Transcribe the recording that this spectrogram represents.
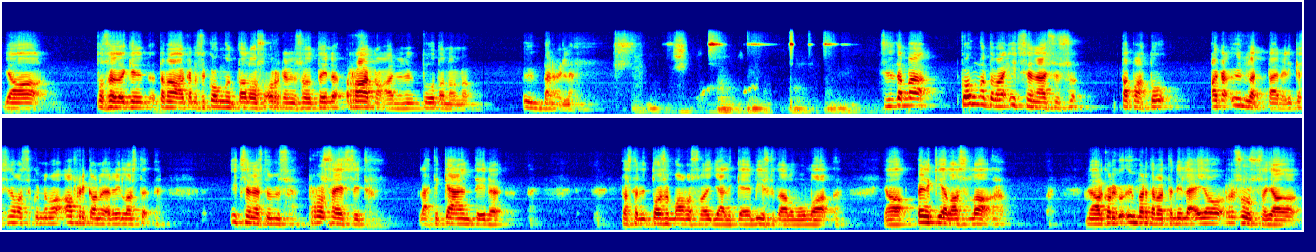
Ja tosiaankin tämä aikana se Kongon talous organisoitiin raaka-aineiden tuotannon ympärille. Sitten tämä Kongon tämä itsenäisyys tapahtui aika yllättäen, eli siinä vaiheessa kun nämä Afrikan erilaiset itsenäistymisprosessit lähti käyntiin tästä nyt toisen maailmansodan jälkeen 50-luvulla, ja belgialaisilla ne alkoi niin ymmärtämään, että niillä ei ole resursseja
